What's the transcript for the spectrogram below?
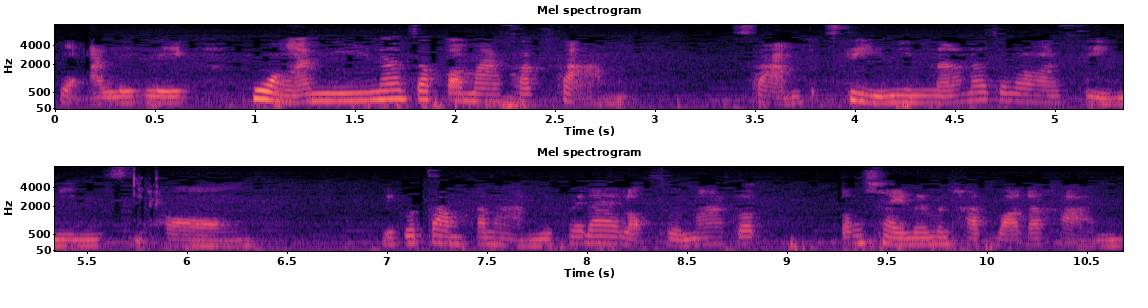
ห่วงอันเล็กๆ ห่วงอันนี้น่าจะประมาณสักสามสามสี่มิลนะ น่าจะประมาณสี่มิลสีทอง นี่ก็จำขนาดไม่ค่อยได้หรอกส่วนมากก็ต้องใช้ไม้บรรทัดวัดอะค่ะมัน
